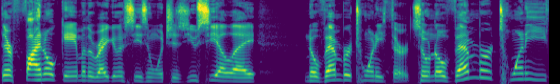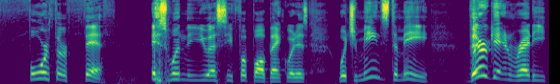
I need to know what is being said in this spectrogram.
their final game of the regular season, which is UCLA November 23rd. So November 24th or 5th is when the USC football banquet is, which means to me they're getting ready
